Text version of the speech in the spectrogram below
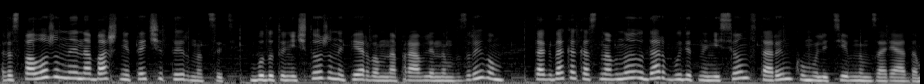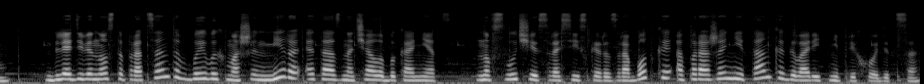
расположенные на башне Т-14, будут уничтожены первым направленным взрывом, тогда как основной удар будет нанесен вторым кумулятивным зарядом. Для 90% боевых машин мира это означало бы конец, но в случае с российской разработкой о поражении танка говорить не приходится.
